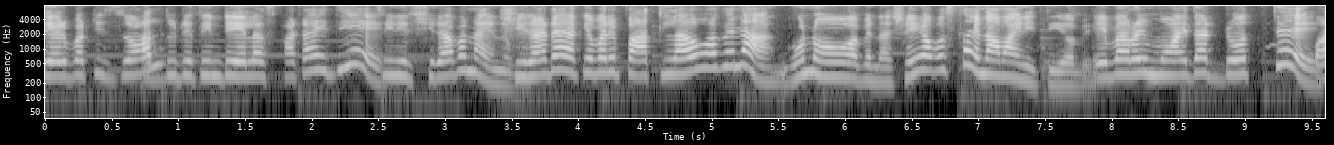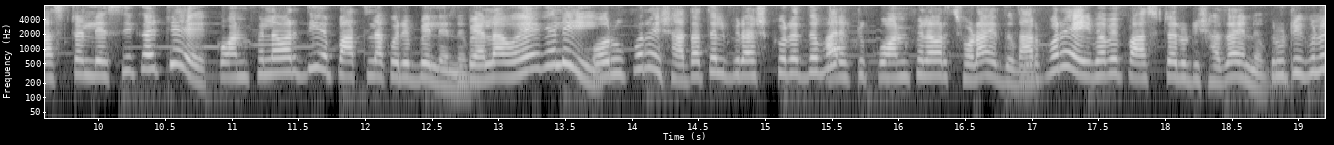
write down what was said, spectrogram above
দেড় বাটি জল দুটো তিনটে এলাচ ফাটাই দিয়ে চিনির শিরা বানাই নেব। শিরাটা একেবারে পাতলাও হবে না, ঘনও হবে না, সেই অবস্থায় নামাই নিতে হবে। এবার ওই ময়দার ডোতে পাঁচটা লেসি কাটে কর্নফ্লাওয়ার দিয়ে পাতলা করে বেলে নেব। বেলা হয়ে গেলি ওর উপরে সাদা তেল ব্রাশ করে দেবো আর একটু কর্নফ্লাওয়ার ছড়াই দেবো। তারপরে এইভাবে পাঁচটা রুটি সাজাই নেব। রুটিগুলো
